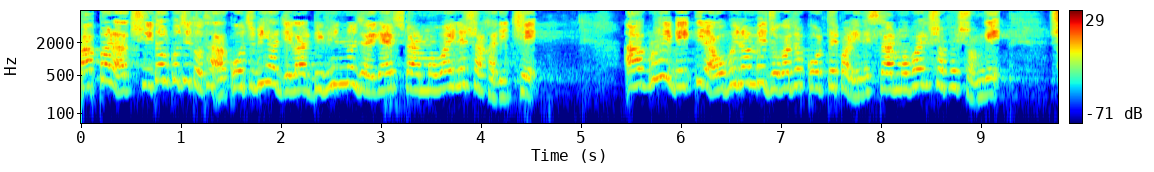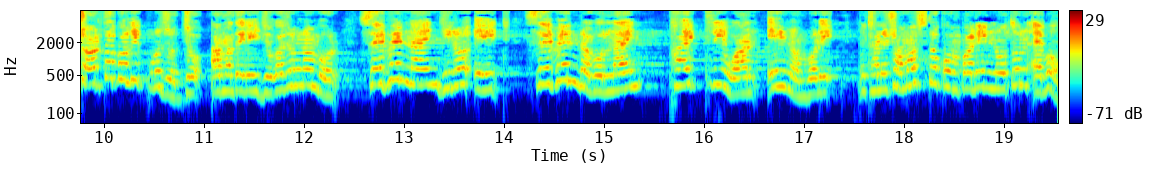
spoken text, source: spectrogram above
বাপ্পারাজ শীতলকুচি তথা কোচবিহার জেলার বিভিন্ন জায়গায় স্টার মোবাইলের শাখা দিচ্ছে। আগ্রহী ব্যক্তিরা অবিলম্বে যোগাযোগ করতে পারেন স্টার মোবাইল শপের সঙ্গে। শর্তাবলী প্রযোজ্য। আমাদের এই যোগাযোগ নম্বর seven nine zero eight seven double nine five three one এই নম্বরে। এখানে সমস্ত কোম্পানির নতুন এবং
